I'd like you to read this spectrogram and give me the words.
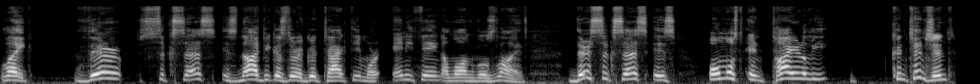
Like, their success is not because they're a good tag team or anything along those lines. Their success is almost entirely contingent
